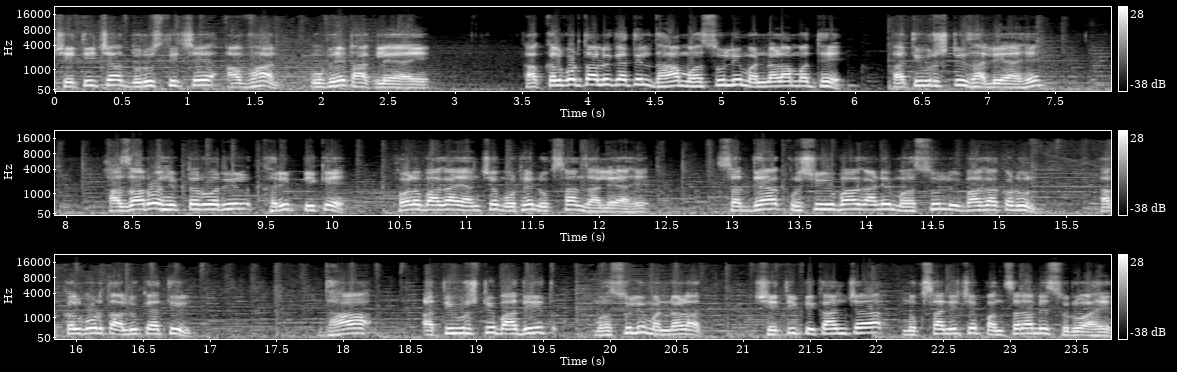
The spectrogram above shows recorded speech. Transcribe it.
शेतीच्या दुरुस्तीचे आव्हान उभे ठाकले आहे. अक्कलकोट तालुक्यातील दहा महसुली मंडळामध्ये अतिवृष्टी झाली आहे. हजारो हेक्टरवरील खरीप पिके फळबागा यांचे मोठे नुकसान झाले आहे. सध्या कृषी विभाग आणि महसूल विभागाकडून अक्कलकोट तालुक्यातील दहा अतिवृष्टी बाधित महसुली मंडळात शेती पिकांच्या नुकसानीचे पंचनामे सुरू आहेत.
